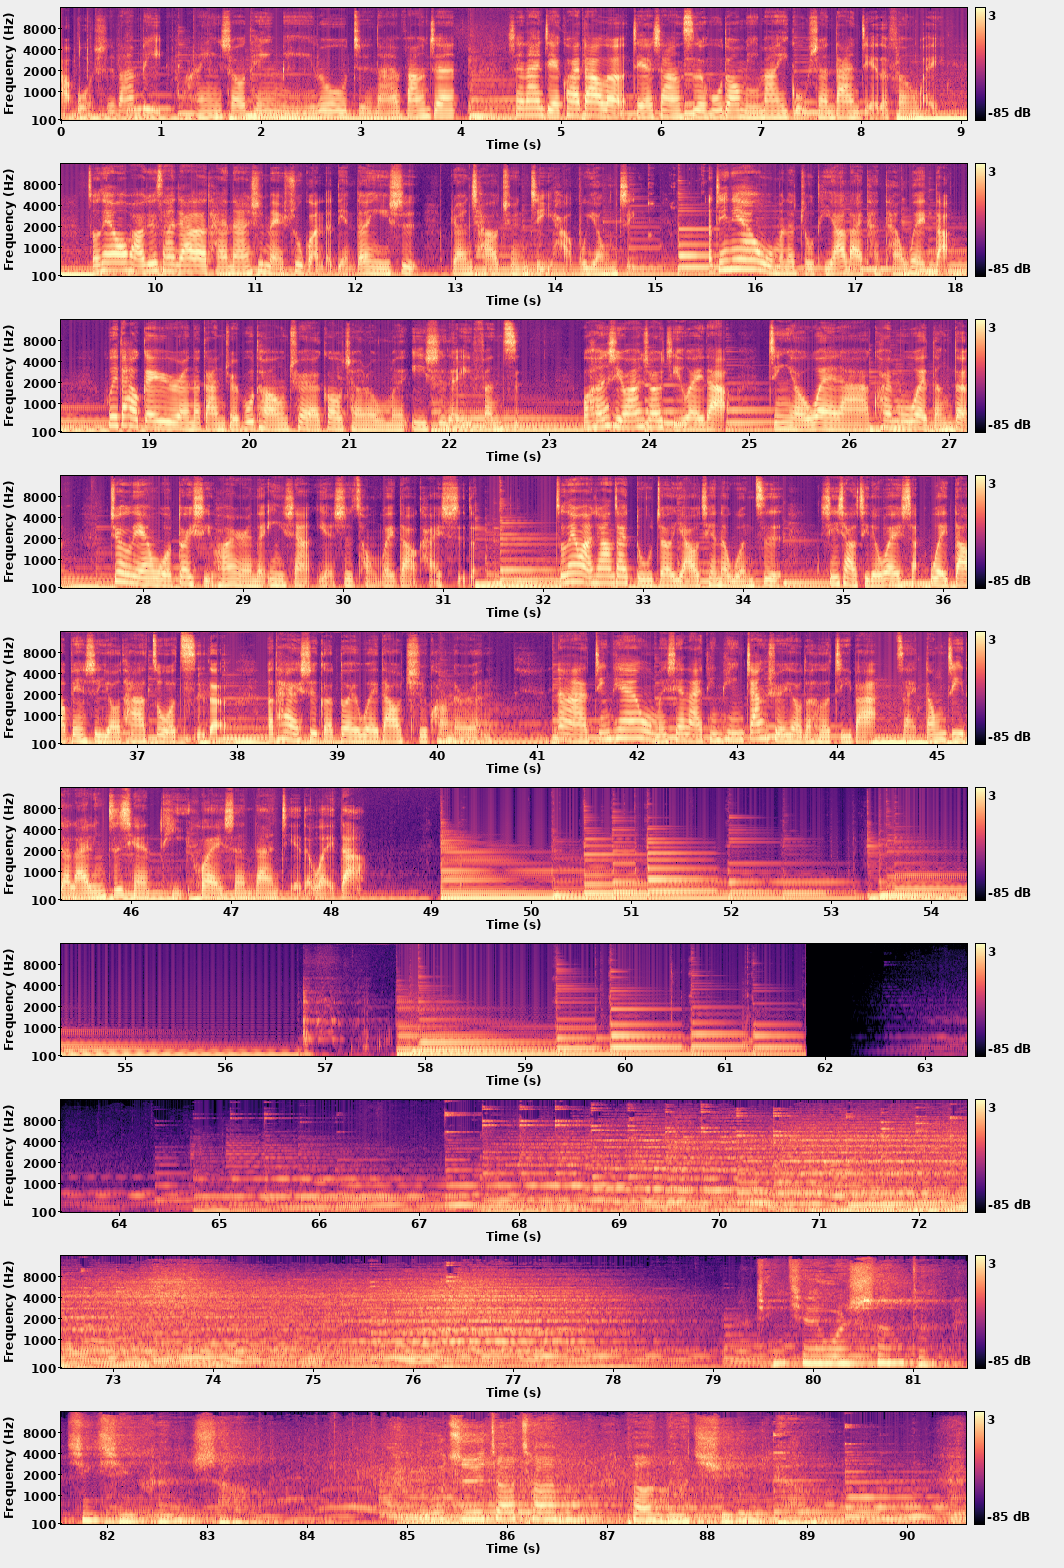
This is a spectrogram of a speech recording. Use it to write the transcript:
好，我是斑比，欢迎收听《迷路指南方针》。圣诞节快到了，街上似乎都弥漫一股圣诞节的氛围。昨天我跑去参加了台南市美术馆的点灯仪式，人潮群挤，毫不拥挤。而今天我们的主题要来谈谈味道，味道给予人的感觉不同，却也构成了我们意识的一分子。我很喜欢收集味道，精油味啦、快木味等等。就连我对喜欢人的印象也是从味道开始的。昨天晚上在读着姚谦的文字，辛晓琪的味味道便是由他作词的，而他也是个对味道痴狂的人。那今天我们先来听听张学友的合集吧，在冬季的来临之前，体会圣诞节的味道。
